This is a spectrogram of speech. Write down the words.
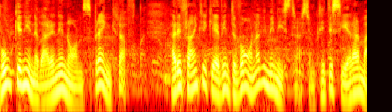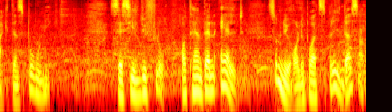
Boken innebär en enorm sprängkraft. Her i Frankrike er vi ikke vana vid ministrar som kritiserer maktens boning. Cécile Duflot har tent en eld som nå holder på å sprida seg.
